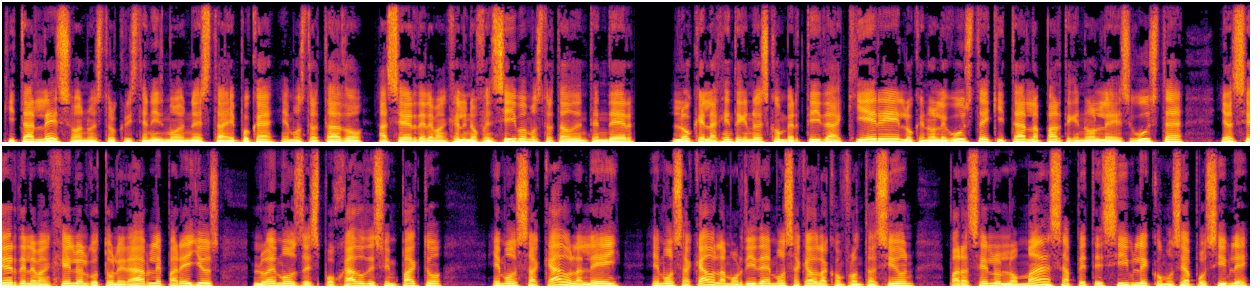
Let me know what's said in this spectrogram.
quitarle eso a nuestro cristianismo en esta época. Hemos tratado hacer del Evangelio inofensivo, hemos tratado de entender lo que la gente que no es convertida quiere, lo que no le gusta y quitar la parte que no les gusta y hacer del Evangelio algo tolerable para ellos. Lo hemos despojado de su impacto Hemos sacado la ley, hemos sacado la mordida, hemos sacado la confrontación para hacerlo lo más apetecible como sea posible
